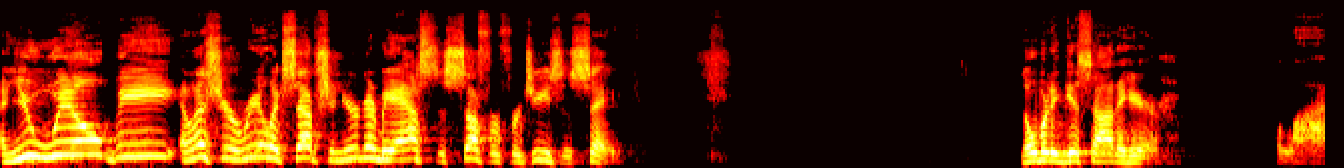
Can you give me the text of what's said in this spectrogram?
And you will be, unless you're a real exception, you're going to be asked to suffer for Jesus' sake. Nobody gets out of here alive.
